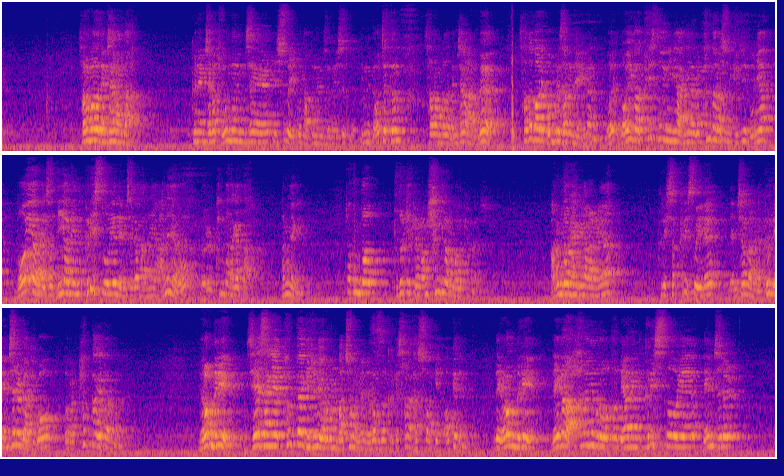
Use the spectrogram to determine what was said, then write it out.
사람마다 냄새가 난다. 그 냄새가 좋은 냄새일 수도 있고 나쁜 냄새도 있을 수 있는데 어쨌든 사람마다 냄새가 나는데 사도 바울이 본문에서 하는 얘기는 너, 희가 그리스도인이냐 아니냐를 판단할 수 있는 기준이 뭐냐? 너희 안에서 네 안에 있는 그리스도의 냄새가 나느냐 아느냐로 너를 판단하겠다 하는 얘기입니다. 조금 더 부드럽게 표현하면 향기라는 말로 표현하죠. 아름다운 향기가 나느냐 그리스도인의 냄새가 나느냐 그 냄새를 가지고 너를 평가하겠다는 겁니다. 여러분들이 세상의 평가 기준에 여러분을 맞춰놓으면 여러분들은 그렇게 살아갈 수밖에 없게 됩니다. 근데 여러분들이 내가 하나님으로부터 내 안에 있는 그리스도의 냄새를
